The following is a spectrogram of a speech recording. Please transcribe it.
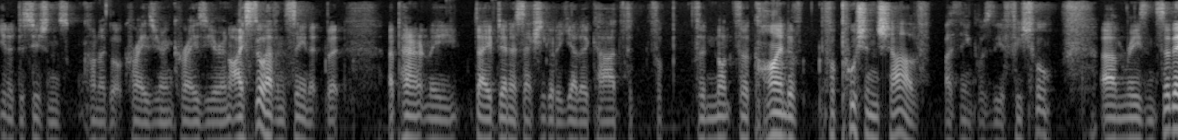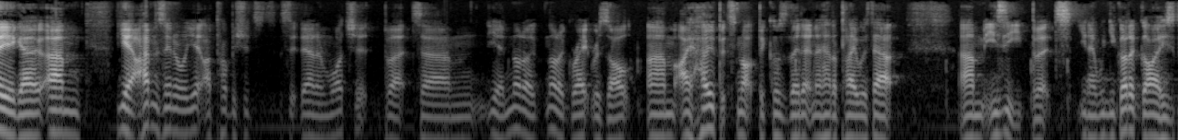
you know, decisions kind of got crazier and crazier. And I still haven't seen it, but apparently Dave Dennis actually got a yellow card for, for for not for kind of for push and shove. I think was the official um, reason. So there you go. Um, yeah, I haven't seen it all yet. I probably should sit down and watch it. But um, yeah, not a not a great result. Um, I hope it's not because they don't know how to play without um, Izzy. But you know, when you've got a guy who's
